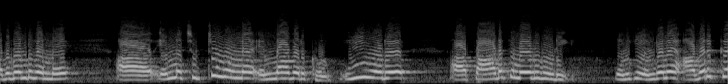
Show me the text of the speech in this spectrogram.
അതുകൊണ്ട് തന്നെ എന്നെ ചുറ്റുമുള്ള എല്ലാവർക്കും ഈ ഒരു പാഠത്തിനോടുകൂടി എനിക്ക് എങ്ങനെ അവർക്ക്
